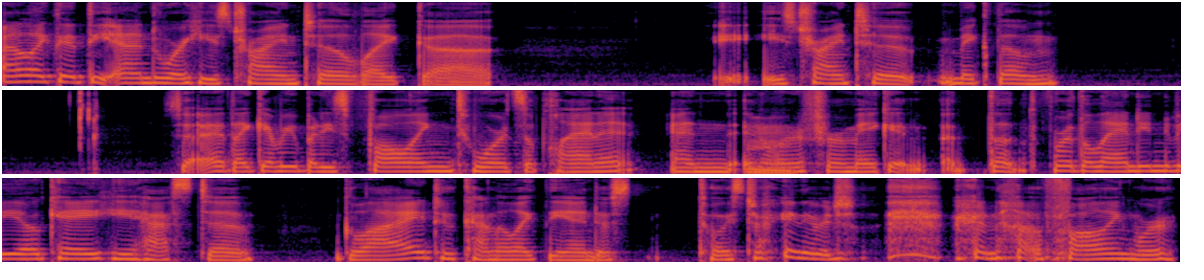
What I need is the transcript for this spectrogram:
I like that at the end where he's trying to like uh he's trying to make them So uh, like everybody's falling towards the planet, and in order for make it uh, the, for the landing to be okay, he has to glide, to kind of like the end of Toy Story. they were, just, we're not falling. We're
